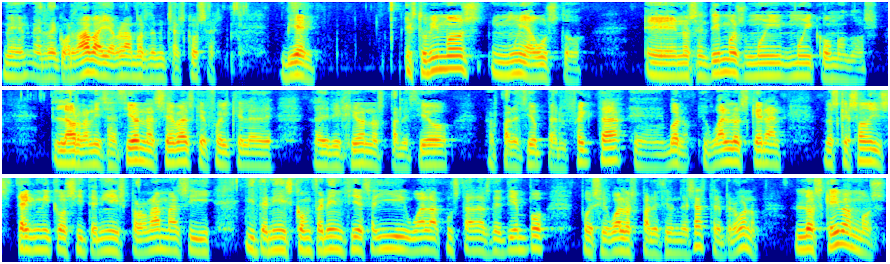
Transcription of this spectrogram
me, recordaba y hablamos de muchas cosas. Bien estuvimos muy a gusto eh, nos sentimos muy muy cómodos. La organización Asebas que fue el que la, la dirigió nos pareció nos pareció perfecta eh, bueno igual los que eran los que sois técnicos y teníais programas y, y, teníais conferencias allí igual ajustadas de tiempo, pues igual os pareció un desastre. Pero bueno, los que íbamos,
